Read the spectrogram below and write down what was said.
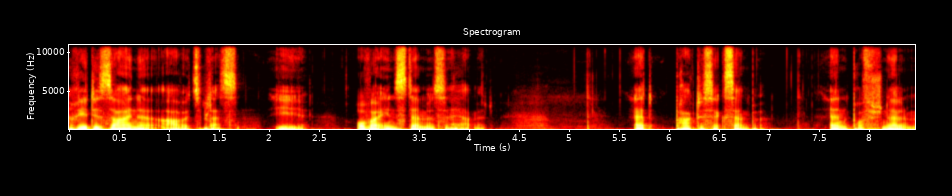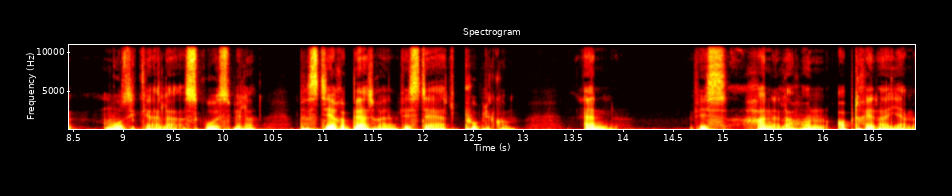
redesigne arbejdspladsen i overensstemmelse hermed. Et praktisk eksempel. En professionel musiker eller skuespiller præsterer bedre, hvis det er et publikum, end hvis han eller hun optræder hjemme.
